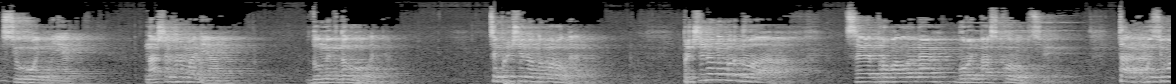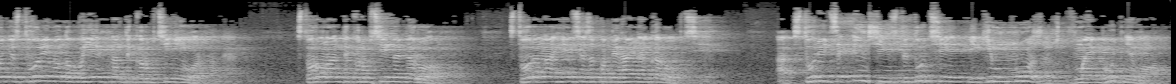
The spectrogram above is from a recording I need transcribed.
сьогодні наших громадян до невдоволення. Це причина номер один. Причина номер два це провалена боротьба з корупцією. Так, ми сьогодні створюємо нові антикорупційні органи. Створено антикорупційне бюро, створена агенція запобігання корупції. створюються інші інституції, які можуть в майбутньому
